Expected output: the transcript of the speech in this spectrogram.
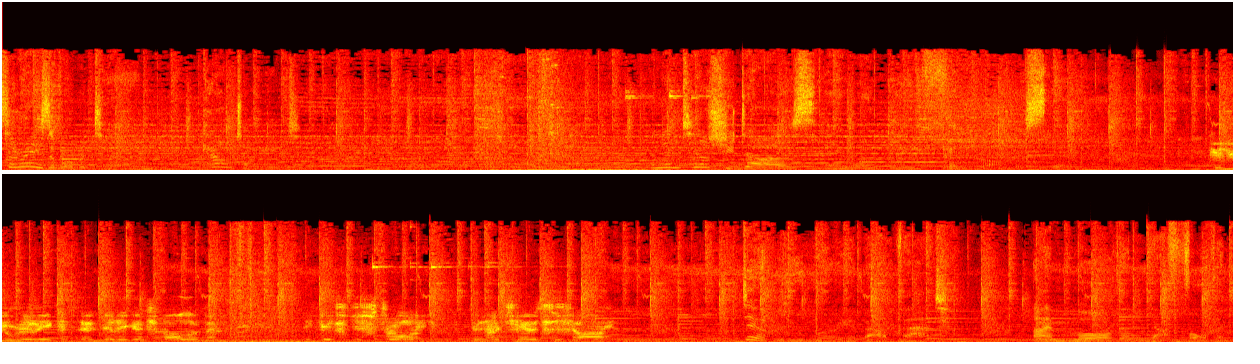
Cereza will return. Count on it. And until she does, they won't lay a finger on this thing. Can you really defend it against all of them? It gets destroyed, then our chances are... Don't you worry about that. I'm more than enough for them.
